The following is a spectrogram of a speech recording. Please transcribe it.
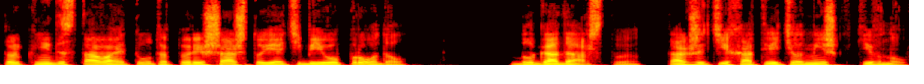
«Только не доставай тут, а то решат, что я тебе его продал». «Благодарствую», — также тихо ответил Мишка, кивнув.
